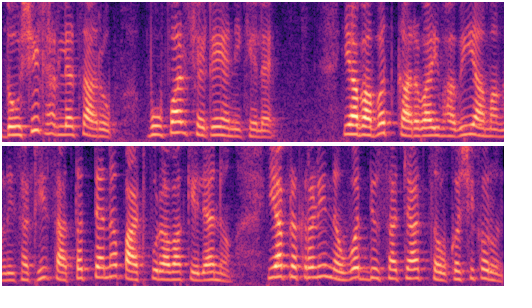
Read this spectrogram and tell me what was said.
दोषी ठरल्याचा आरोप भूपाल शेटे यांनी केला आहे याबाबत कारवाई व्हावी या मागणीसाठी सातत्यानं पाठपुरावा केल्यानं या प्रकरणी नव्वद दिवसाच्या चौकशी करून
